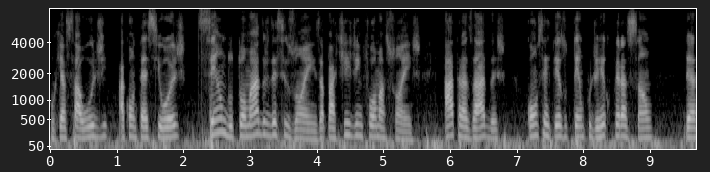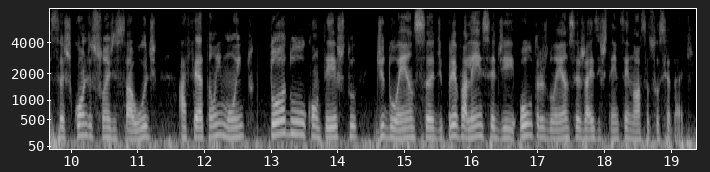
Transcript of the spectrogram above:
porque a saúde acontece hoje, sendo tomadas decisões a partir de informações atrasadas, com certeza o tempo de recuperação dessas condições de saúde afetam em muito todo o contexto de doença, de prevalência de outras doenças já existentes em nossa sociedade.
